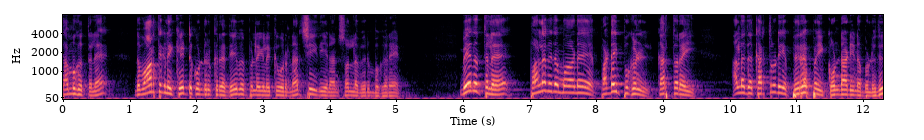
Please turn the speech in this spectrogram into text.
சமூகத்தில் இந்த வார்த்தைகளை கேட்டுக்கொண்டிருக்கிற தெய்வ பிள்ளைகளுக்கு ஒரு நற்செய்தியை நான் சொல்ல விரும்புகிறேன். வேதத்தில் பலவிதமான படைப்புகள் கர்த்தரை அல்லது கர்த்தருடைய பிறப்பை கொண்டாடின பொழுது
